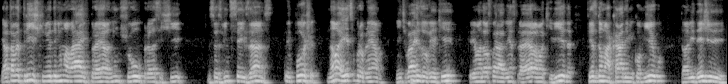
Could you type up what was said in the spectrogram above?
e ela estava triste que não ia ter nenhuma live para ela, nenhum show para ela assistir nos seus 26 anos. Falei, poxa, não é esse o problema. A gente vai resolver aqui. Queria mandar os parabéns para ela, uma querida. Fez Gama Academy comigo. Então, ali desde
